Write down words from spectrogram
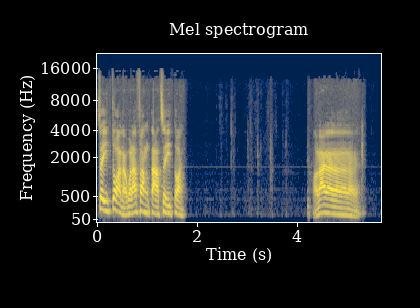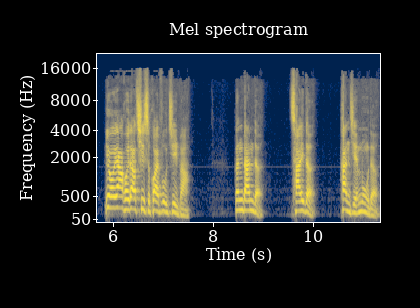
这一段啊，我把它放大这一段，好，来来来来来，又压回到七十块附近吧，跟单的、猜的、看节目的，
